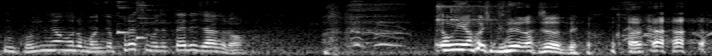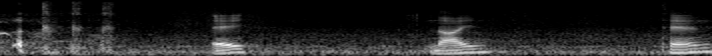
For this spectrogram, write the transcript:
그럼 고진양으로 먼저 프레스 먼저 때리자 그럼. 형이 하고 싶은 대로 하셔도 돼요 8 9 10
